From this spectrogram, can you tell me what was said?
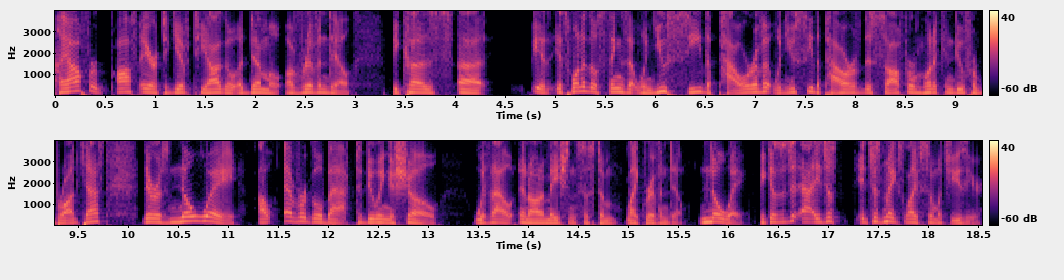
I offer off air to give Tiago a demo of Rivendell because uh, it, it's one of those things that when you see the power of it, when you see the power of this software and what it can do for broadcast, there is no way I'll ever go back to doing a show without an automation system like Rivendell. No way, because it just, it just it just makes life so much easier.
